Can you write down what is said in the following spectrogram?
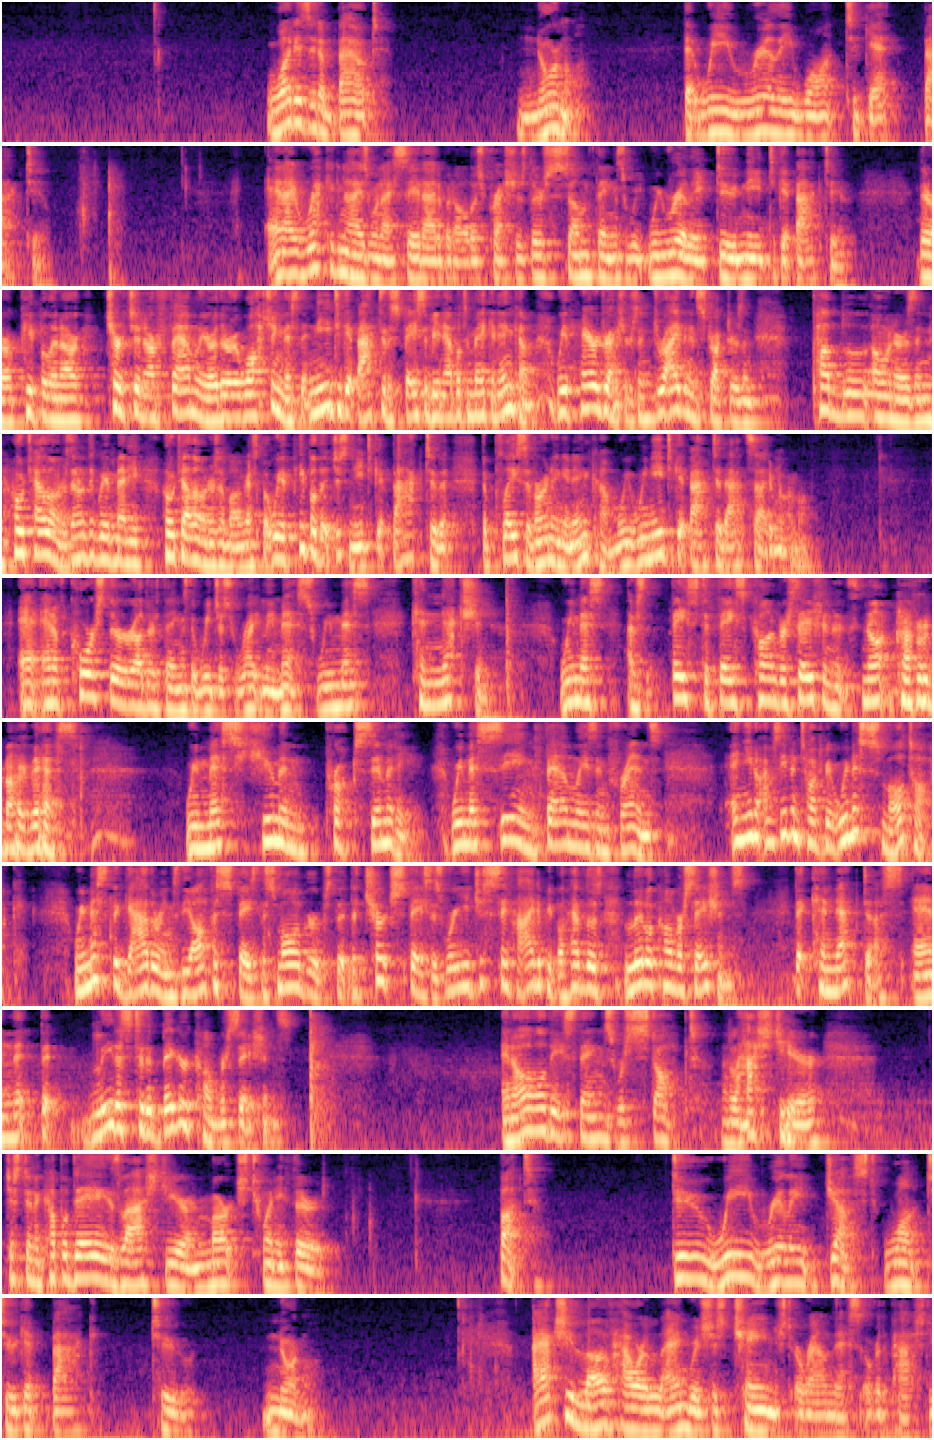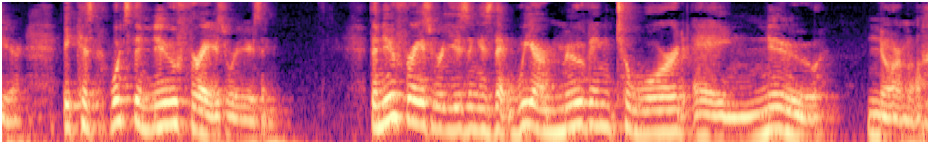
What is it about normal that we really want to get back to? And I recognize when I say that about all those pressures, there's some things we, we really do need to get back to. There are people in our church and our family or they're watching this that need to get back to the space of being able to make an income. We have hairdressers and driving instructors and pub owners and hotel owners. I don't think we have many hotel owners among us, but we have people that just need to get back to the, the place of earning an income. We, we need to get back to that side of normal. And, and of course, there are other things that we just rightly miss. We miss connection. We miss a face-to-face conversation that's not covered by this. We miss human proximity. We miss seeing families and friends. And you know, I was even talking about, we miss small talk. We miss the gatherings, the office space, the small groups, the, the church spaces where you just say hi to people, have those little conversations that connect us and that, that lead us to the bigger conversations. And all these things were stopped last year, just in a couple days last year on March 23rd. But do we really just want to get back to normal. I actually love how our language has changed around this over the past year because what's the new phrase we're using? The new phrase we're using is that we are moving toward a new normal.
